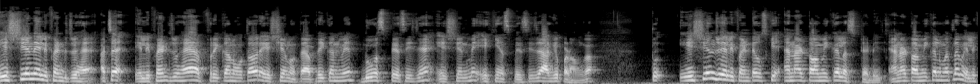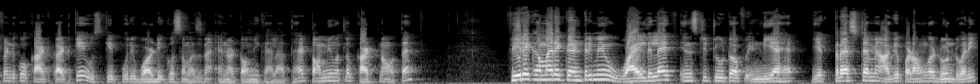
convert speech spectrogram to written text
एशियन एलिफेंट जो है अच्छा एलिफेंट जो है, अफ्रीकन होता है और एशियन होता है। अफ्रीकन में दो स्पेसीज हैं, एशियन में एक ही स्पेसीज आगे पढ़ाऊँगा। तो एशियन जो एलिफेंट है, उसकी एनाटॉमिकल स्टडीज़ एनाटॉमिकल मतलब एलिफेंट को काट काट के उसकी पूरी बॉडी को समझना एनाटॉमी कहलाता है। टॉमी मतलब काटना होता है। फिर एक हमारे कंट्री में वाइल्ड लाइफ इंस्टीट्यूट ऑफ़ इंडिया है। ये ट्रस्ट है, मैं आगे पढ़ाऊँगा डोंट वरी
